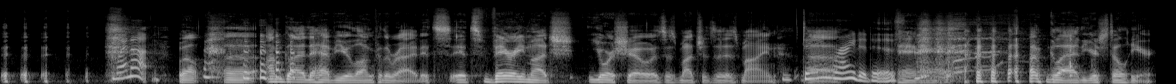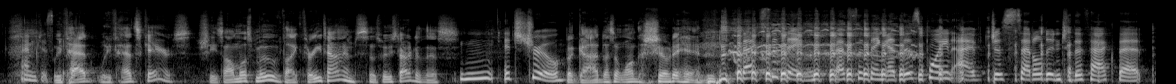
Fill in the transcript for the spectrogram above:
why not? Well, uh, I'm glad to have you along for the ride. It's it's very much your show as as much as it is mine, Damn uh, right it is. and uh, I'm glad you're still here. I'm just We've kidding. had we've had scares. She's almost moved like three times since we started this, mm-hmm. It's true. but God doesn't want the show to end. That's the thing. That's the thing. At this point, I've just settled into the fact that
